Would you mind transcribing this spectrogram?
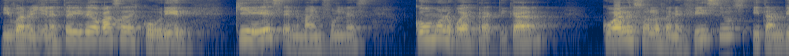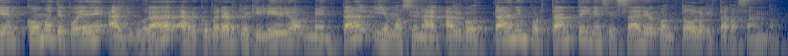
Y bueno, y en este video vas a descubrir qué es el mindfulness, cómo lo puedes practicar, cuáles son los beneficios y también cómo te puede ayudar a recuperar tu equilibrio mental y emocional, algo tan importante y necesario con todo lo que está pasando.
